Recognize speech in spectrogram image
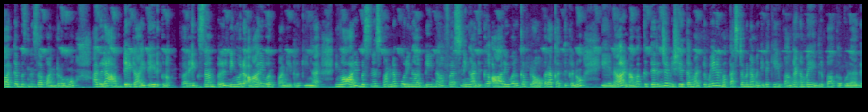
ஆர்ட்ட பிஸ்னஸாக பண்ணுறோமோ அதில் அப்டேட் ஆகிட்டே இருக்கணும். ஃபார் எக்ஸாம்பிள் நீங்கள் ஒரு ஆரி ஒர்க் பண்ணிட்டு இருக்கீங்க நீங்கள் ஆரி பிஸ்னஸ் பண்ண போறீங்க அப்படின்னா ஃபர்ஸ்ட் நீங்கள் அதுக்கு ஆரி ஒர்க்கை ப்ராப்பராக கற்றுக்கணும் ஏன்னா நமக்கு தெரிஞ்ச விஷயத்த மட்டுமே நம்ம கஸ்டமர் நம்ம கிட்ட கேட்பாங்க நம்ம எதிர்பார்க்கக்கூடாது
